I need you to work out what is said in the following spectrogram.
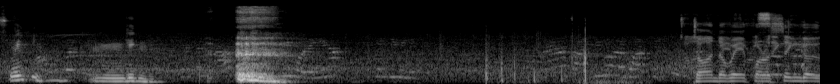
swinging Turned away for a single.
